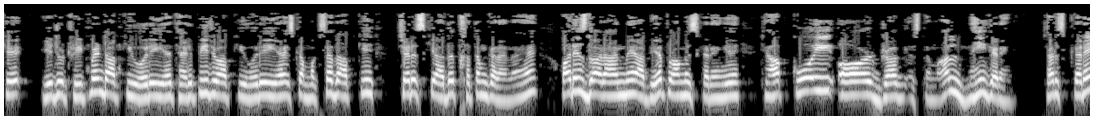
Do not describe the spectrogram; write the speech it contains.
کہ یہ جو ٹریٹمنٹ آپ کی ہو رہی ہے تھراپی جو آپ کی ہو رہی ہے اس کا مقصد آپ کی چرس کی عادت ختم کرانا ہے اور اس دوران میں آپ یہ پرومس کریں گے کہ آپ کوئی اور ڈرگ استعمال نہیں کریں گے چرس کریں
